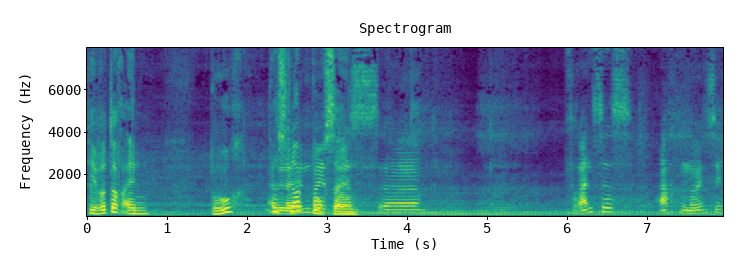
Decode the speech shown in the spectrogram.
hier wird doch ein Buch, das Also Logbuch sein. Ist, äh, Francis 98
